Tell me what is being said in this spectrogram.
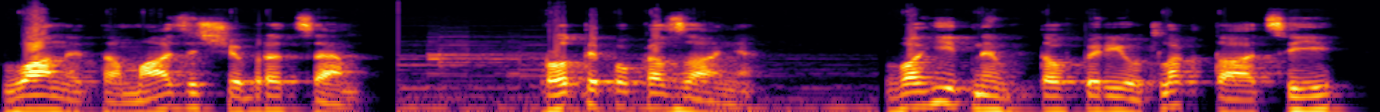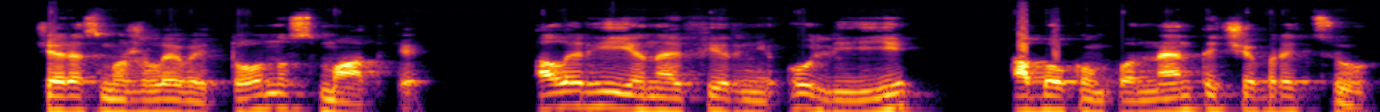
вани та мазі з щебрецем, протипоказання, вагітним та в період лактації через можливий тонус матки, алергія на ефірні олії або компоненти чебрецю,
